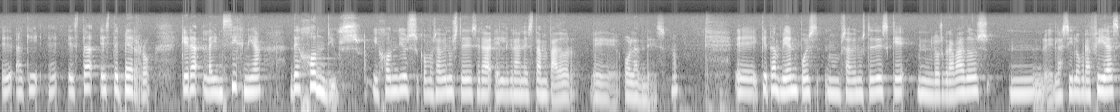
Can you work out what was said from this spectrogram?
eh, aquí eh, está este perro, que era la insignia de Hondius. Y Hondius, como saben ustedes, era el gran estampador eh, holandés. que también, pues, mm, saben ustedes que mm, los grabados, mm, las silografías,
